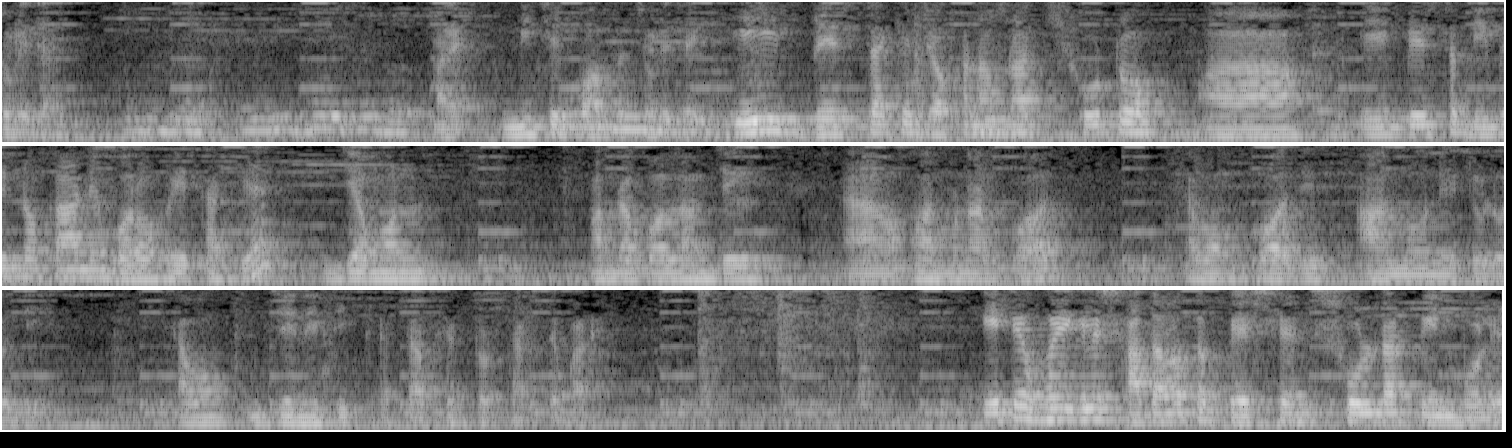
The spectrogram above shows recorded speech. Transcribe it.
চলে যায়। মানে নিচের পর্যন্ত চলে যায়। এই ব্রেস্টটাকে যখন আমরা ছোট এই ব্রেস্টটা বিভিন্ন কারণে বড় হয়ে থাকে, যেমন আমরা বললাম যে হরমোনাল কজ এবং কজ ইস আননোন এটোলজি এবং জেনেটিক একটা ফ্যাক্টর থাকতে পারে। এটা হয়ে গেলে সাধারণত পেশেন্ট শোল্ডার পেন বলে।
